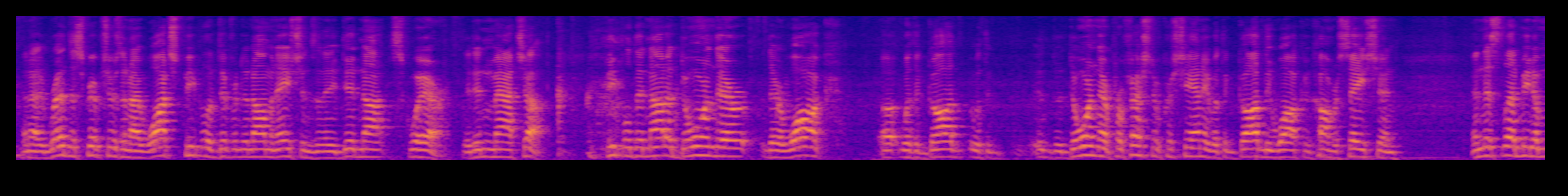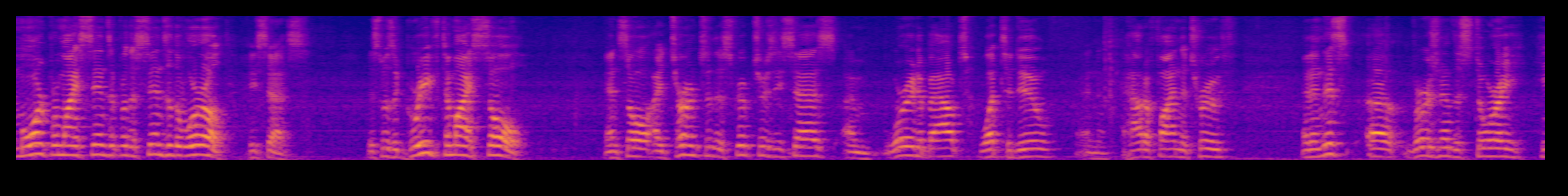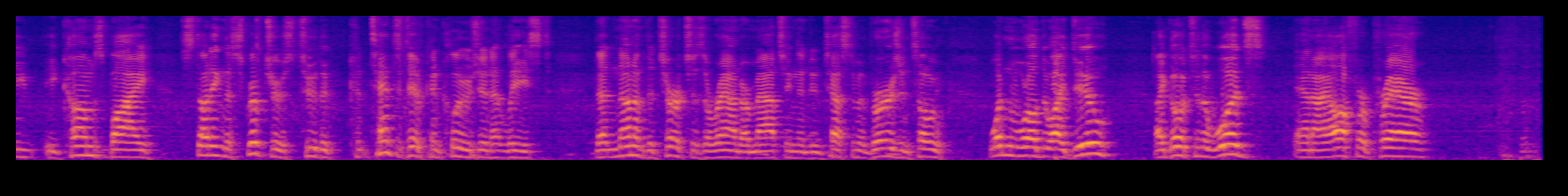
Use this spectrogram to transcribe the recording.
And I read the scriptures and I watched people of different denominations, and they did not square. They didn't match up. People did not adorn their, their walk uh, with a God, with a, adorn their profession of Christianity with a godly walk and conversation and this led me to mourn for my sins and for the sins of the world, he says. This was a grief to my soul. And so I turn to the scriptures, he says. I'm worried about what to do and how to find the truth. And in this uh, version of the story, he, he comes by studying the scriptures to the tentative conclusion, at least, that none of the churches around are matching the New Testament version. So what in the world do I do? I go to the woods and I offer prayer.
